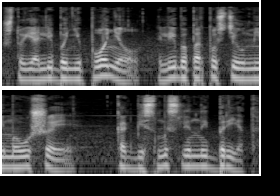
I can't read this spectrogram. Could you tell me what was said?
что я либо не понял, либо пропустил мимо ушей, как бессмысленный бред.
